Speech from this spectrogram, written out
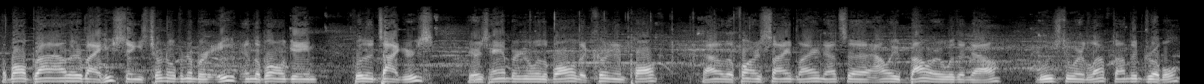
The ball brought out there by Hastings. Turnover number eight in the ball game for the Tigers. Here's Hamburger with the ball to Kernan Polk. Down to the far sideline. That's uh, Allie Bauer with it now. Moves to her left on the dribble.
